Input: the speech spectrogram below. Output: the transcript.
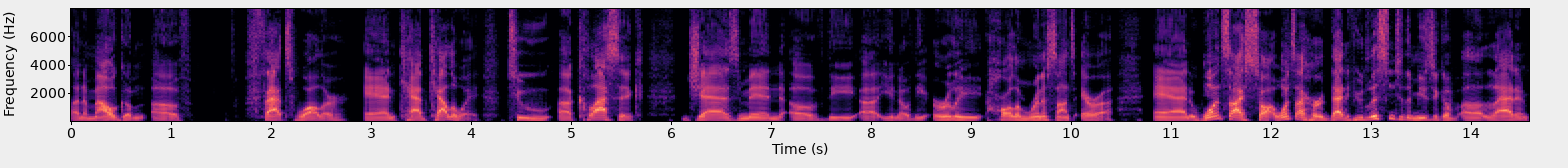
an amalgam of Fats Waller and Cab Calloway, two uh, classic jazz men of the uh, you know the early Harlem Renaissance era. And once I saw, once I heard that, if you listen to the music of uh, Aladdin,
